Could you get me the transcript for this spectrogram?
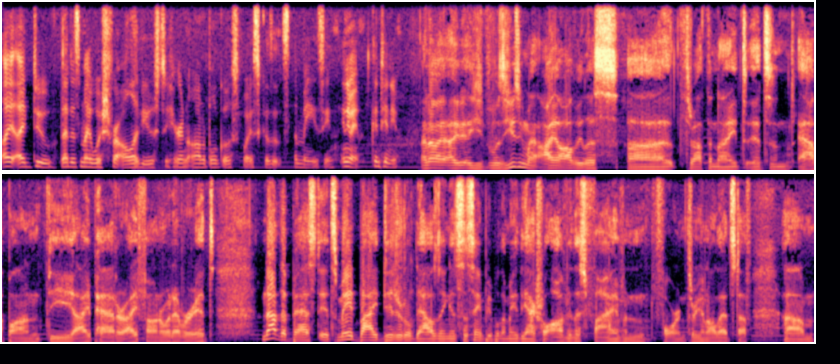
I, I do. That is my wish for all of you is to hear an audible ghost voice because it's amazing. Anyway, continue. I know I, I was using my iOvilus uh, throughout the night. It's an app on the iPad or iPhone or whatever. It's not the best. It's made by Digital Dowsing. It's the same people that made the actual Ovilus 5 and 4 and 3 and all that stuff. Um,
